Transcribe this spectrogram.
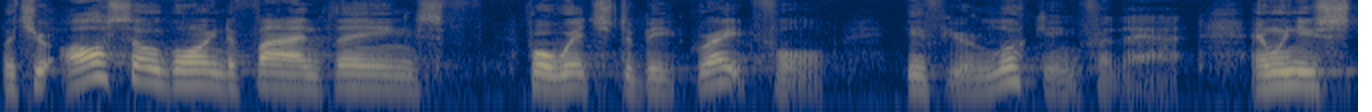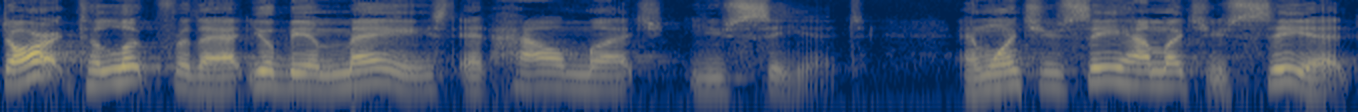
But you're also going to find things for which to be grateful if you're looking for that. And when you start to look for that, you'll be amazed at how much you see it. And once you see how much you see it,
